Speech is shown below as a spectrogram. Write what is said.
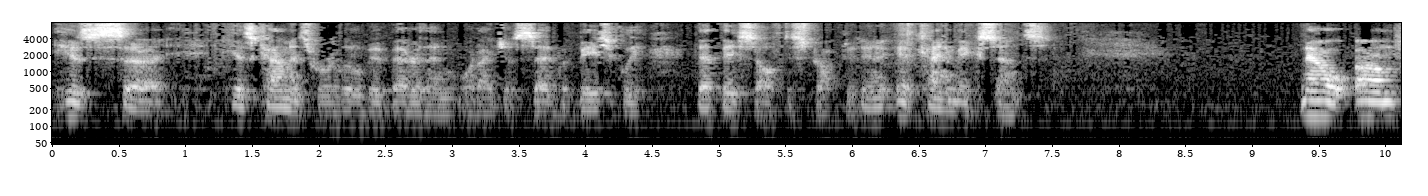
his uh, his comments were a little bit better than what I just said, but basically that they self-destructed, and it, it kind of makes sense. Now, um,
